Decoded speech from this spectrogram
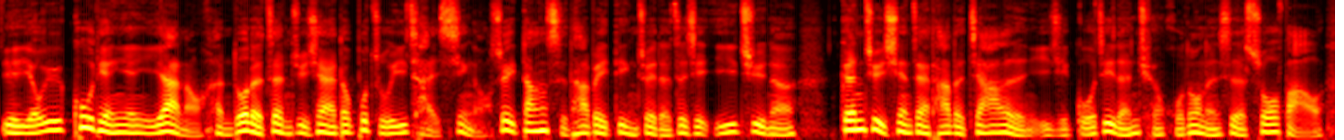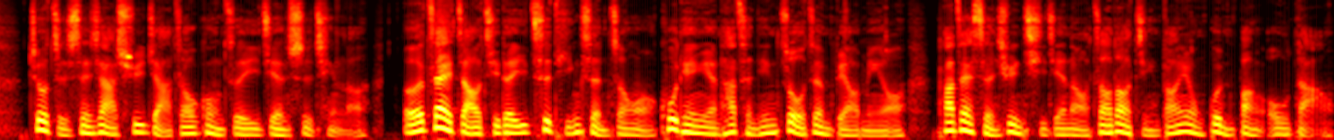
也由于库田岩一案哦，很多的证据现在都不足以采信哦，所以当时他被定罪的这些依据呢，根据现在他的家人以及国际人权活动人士的说法哦，就只剩下虚假招供这一件事情了。而在早期的一次庭审中哦，库田岩他曾经作证表明哦，他在审讯期间哦，遭到警方用棍棒殴打哦，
